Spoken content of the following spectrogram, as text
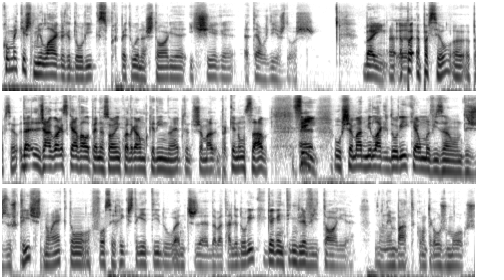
como é que este milagre de Ourique se perpetua na história e chega até aos dias de hoje? Bem, uh, apareceu, uh, apareceu. Já agora se calhar vale a pena só enquadrar um bocadinho, não é? Portanto, chamado, para quem não sabe, sim. Uh, o chamado milagre de Ourique é uma visão de Jesus Cristo, não é? Que Dom Afonso Henriques teria tido antes da, da Batalha de Ourique, garantindo-lhe a vitória num embate contra os mouros.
